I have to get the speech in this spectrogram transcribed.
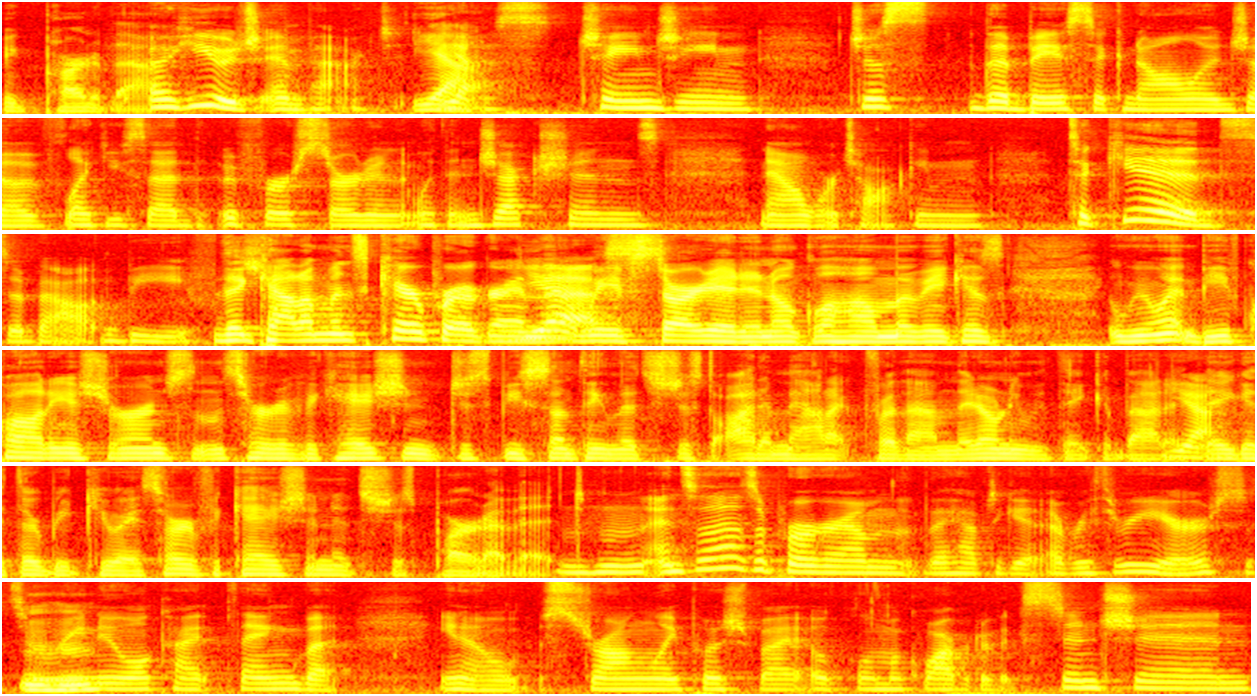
big part of that. a huge impact. Yeah. Yes, changing just the basic knowledge of, like you said, it first started with injections. Now we're talking to kids about beef. the Cattlemen's Care Program that we've started in Oklahoma because we want beef quality assurance and the certification to just be something that's just automatic for them. They don't even think about it. Yeah. They get their BQA certification, it's just part of it. Mhm. And so that's a program that they have to get every three years. It's a Mm-hmm. renewal type thing, but you know, strongly pushed by Oklahoma Cooperative Extension.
